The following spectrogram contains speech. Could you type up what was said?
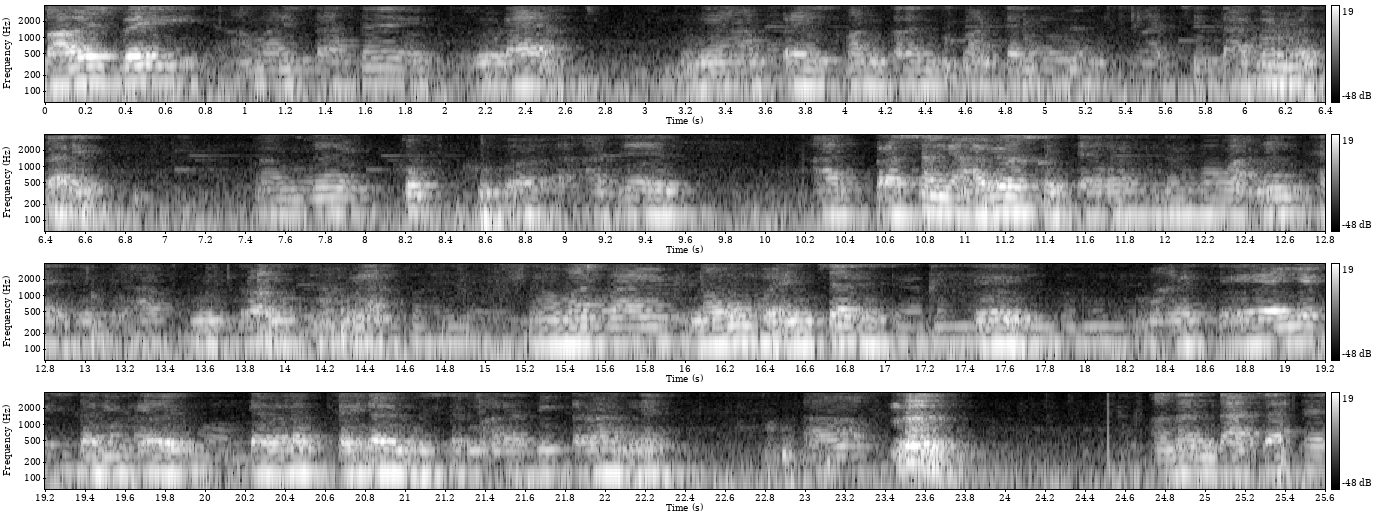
ભાવેશભાઈ અમારી સાથે જોડાયા અને આ પ્રેસ કોન્ફરન્સ માટેનું વાતચીત આગળ વધારી. અમને ખૂબ ખૂબ આજે આ પ્રસંગ આવ્યો છે ત્યારે અમને બહુ આનંદ થાય છે કે આપ મિત્રો આવ્યા અમારું નવું વેન્ચર મારે એઆઈએક્સ તરીકે ડેવલપ થઈ રહ્યું છે મારા દીકરાને. આનંદ આચાર્ય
